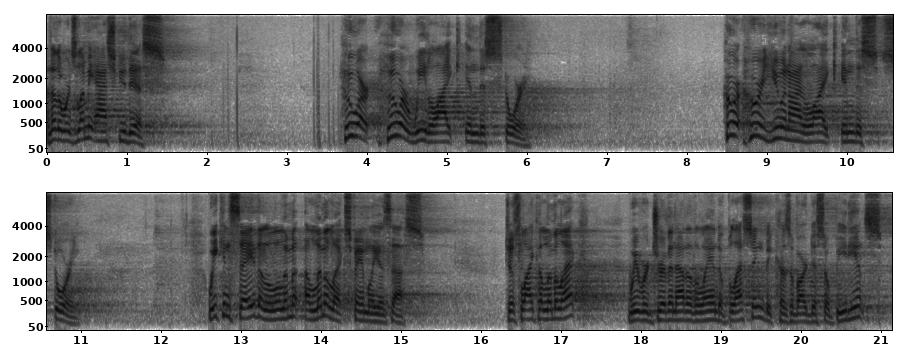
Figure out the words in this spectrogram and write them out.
In other words, let me ask you this Who are, who are we like in this story? Who are, who are you and I like in this story? We can say that Elimelech's family is us. Just like Elimelech, we were driven out of the land of blessing because of our disobedience.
